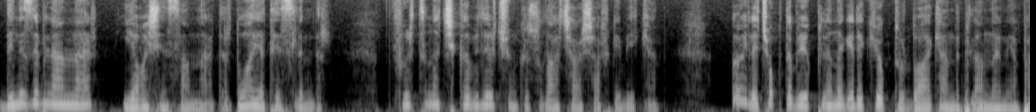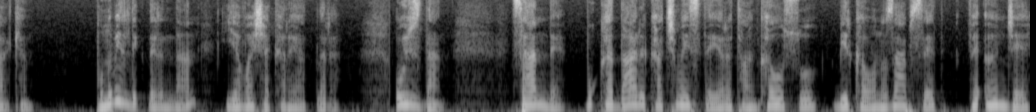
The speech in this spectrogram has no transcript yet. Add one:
Denizi bilenler yavaş insanlardır. Doğaya teslimdir. Fırtına çıkabilir çünkü sular çarşaf gibiyken. Öyle çok da büyük plana gerek yoktur doğa kendi planlarını yaparken. Bunu bildiklerinden yavaş akar hayatları. O yüzden sen de bu kadar kaçma isteği yaratan kaosu bir kavanoza hapset ve önce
